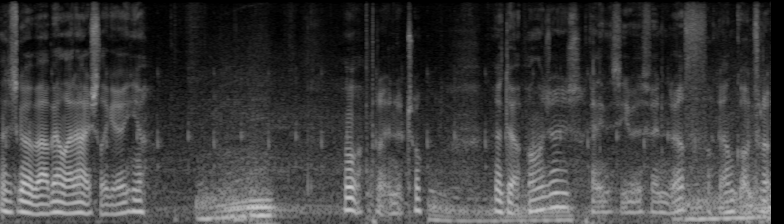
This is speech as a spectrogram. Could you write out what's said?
This is going to be a like actually go here. Oh, put it in neutral. I do apologise. I can't even see what's fending off. Fuck I'm going for it.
